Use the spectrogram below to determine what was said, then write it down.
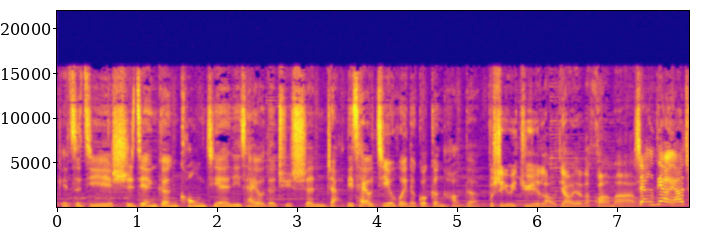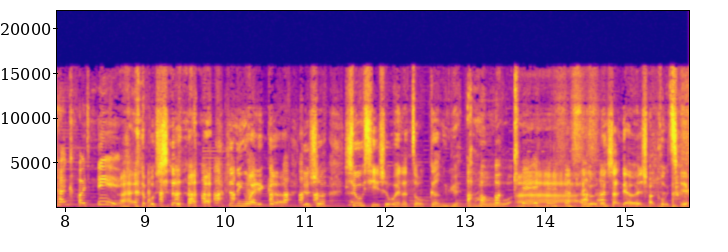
给自己时间跟空间，你才有的去伸展，你才有机会能过更好的。不是有一句老掉牙的话吗？上吊也要喘口气。哎，不是，是另外一个，就是说休息是为了走更远的路 啊。有人上吊，有人喘口气。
